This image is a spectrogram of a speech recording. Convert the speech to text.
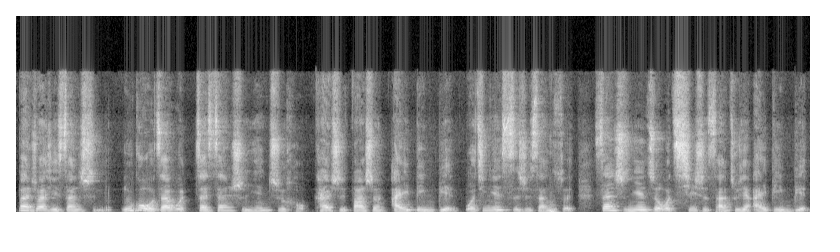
半衰期三十年，如果我在未在三十年之后开始发生癌病变，我今年四十三岁，三十年之后我七十三出现癌病变，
